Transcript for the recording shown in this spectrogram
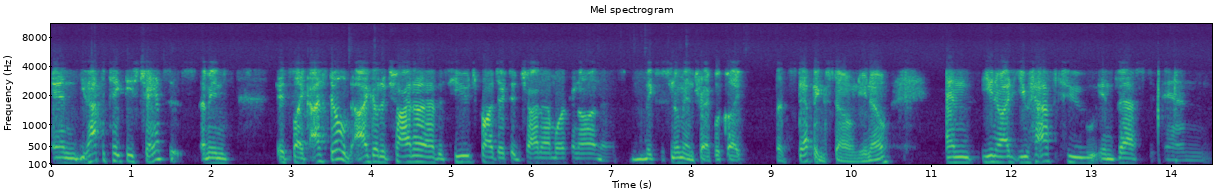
and you have to take these chances. I mean, it's like I still I go to China. I have this huge project in China I'm working on that makes the snowman trek look like a stepping stone, you know? And, you know, you have to invest in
